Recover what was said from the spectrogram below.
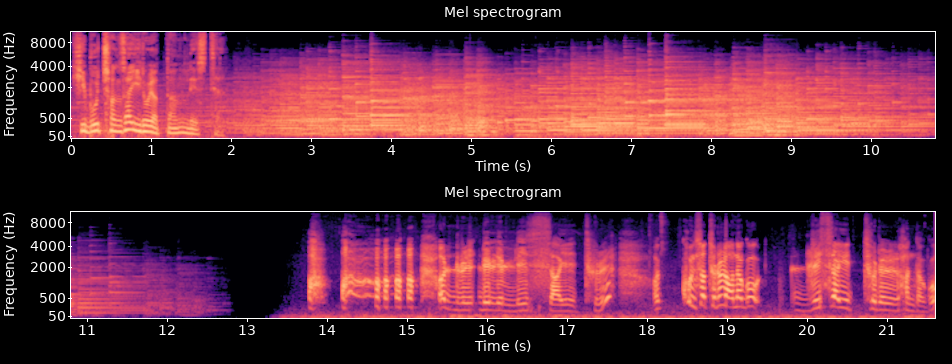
기부천사 1호였던 리스트. 리, 리, 리사이틀을? 아, 콘서트를 안 하고 리사이틀을 한다고?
